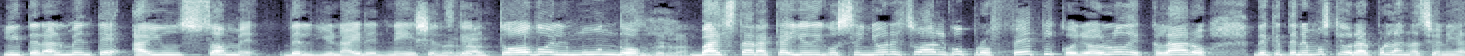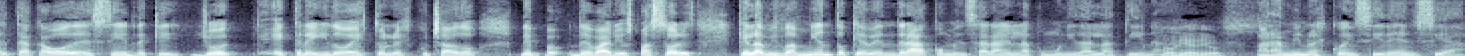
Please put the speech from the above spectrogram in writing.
literalmente hay un summit del United Nations, que todo el mundo es va a estar acá. Y yo digo, Señor, eso es algo profético, yo lo declaro, de que tenemos que orar por las naciones. Te acabo de decir de que yo he- creído esto, lo he escuchado de, de varios pastores, que el avivamiento que vendrá comenzará en la comunidad latina. Gloria a Dios. Para mí no es coincidencia.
